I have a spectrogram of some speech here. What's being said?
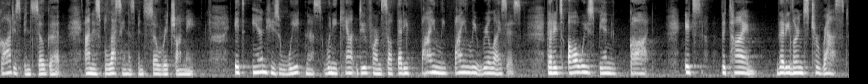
God has been so good and his blessing has been so rich on me. It's in his weakness when he can't do for himself that he finally, finally realizes that it's always been God. It's the time that he learns to rest.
